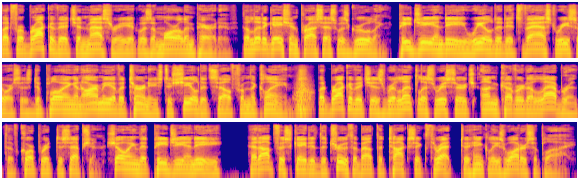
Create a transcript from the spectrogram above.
But for Brockovich and Masry, it was a moral imperative. The litigation process was grueling. PG&E wielded its vast resources, deploying an army of attorneys to shield itself from the claims. But Brockovich's relentless research uncovered a labyrinth of corporate deception, showing that PG&E had obfuscated the truth about the toxic threat to Hinkley's water supply.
